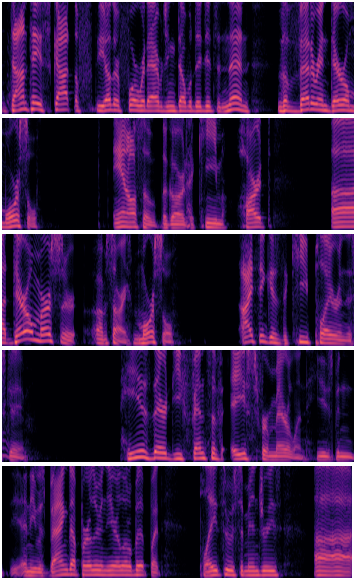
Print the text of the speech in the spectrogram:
Donta Scott, the, the other forward, averaging double digits, and then the veteran Darryl Morsell, and also the guard Hakim Hart. Uh, Daryl Mercer, I'm sorry, Morsell, I think is the key player in this game. He is their defensive ace for Maryland. He's been and he was banged up earlier in the year a little bit, but played through some injuries. Uh,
